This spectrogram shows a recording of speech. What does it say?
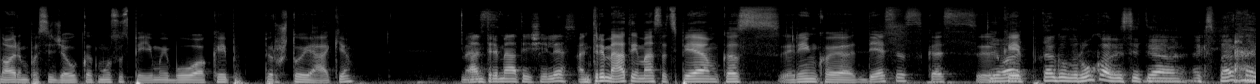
norim pasidžiaugti, kad mūsų spėjimai buvo kaip pirštų į akį. Mes- Antri metai iš eilės. Antri metai mes atspėjom, kas rinkoje dėsis, kas Tai va, kaip, tegul rūko visi tie ekspertai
